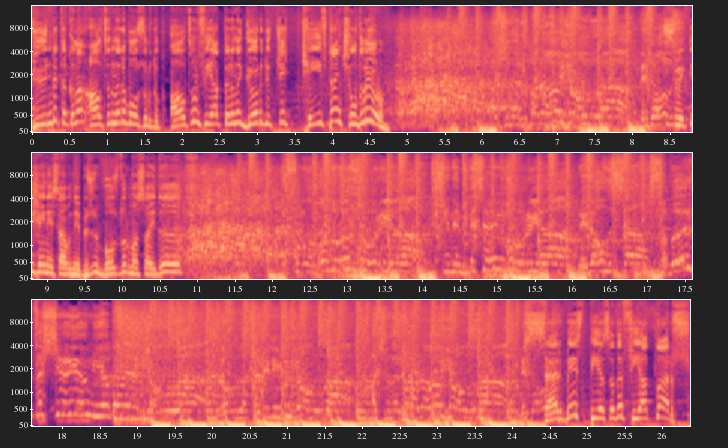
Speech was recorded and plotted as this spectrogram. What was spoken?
Düğünde takılan altınları bozdurduk. Altın fiyatlarını gördükçe keyiften çıldırıyorum. Sürekli şeyin hesabını yapıyorsunuz. Bozdurmasaydık Düşene bir de sen vur ya Ne de olsa sabır taşıyım ya ben Yolla serbest piyasada fiyatlar.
